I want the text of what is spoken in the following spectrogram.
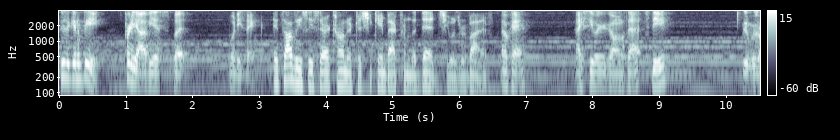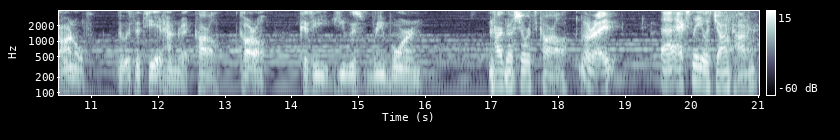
Who's it going to be? Pretty obvious, but what do you think? It's obviously Sarah Connor because she came back from the dead. She was revived. Okay, I see where you're going with that. Steve? It was Arnold. It was the T eight hundred. Carl. Carl, because he he was reborn. Cargo Shorts Carl. All right. Uh, actually, it was John Connor.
